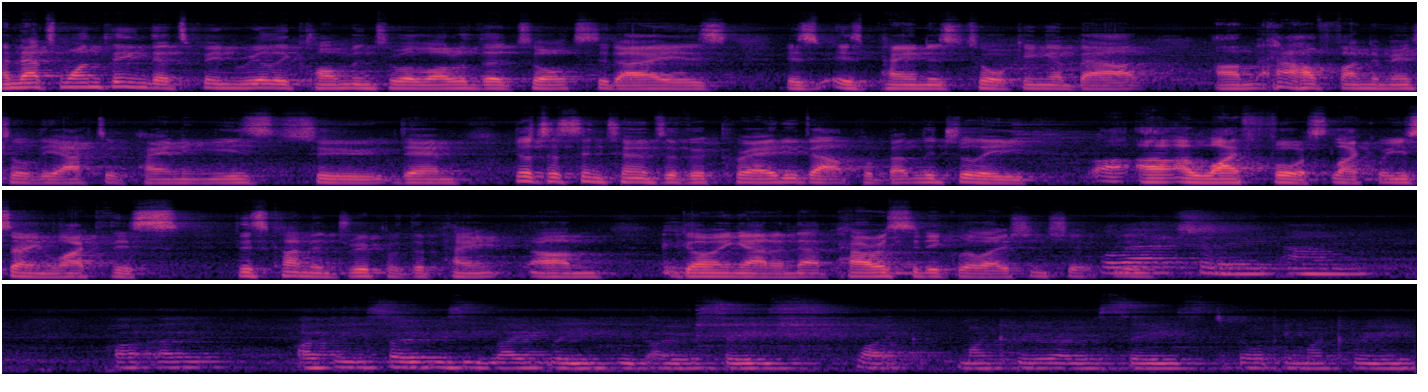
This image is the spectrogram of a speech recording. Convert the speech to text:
And that's one thing that's been really common to a lot of the talks today is, is, is painters talking about um, how fundamental the act of painting is to them, not just in terms of a creative output, but literally a, a life force, like what you're saying, like this, this kind of drip of the paint um, going out and that parasitic relationship. Well, yeah. actually, um, I, have been so busy lately with overseas, like my career overseas, developing my career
